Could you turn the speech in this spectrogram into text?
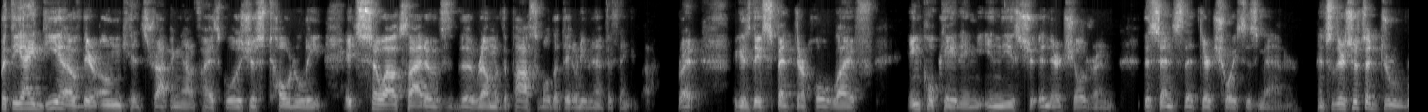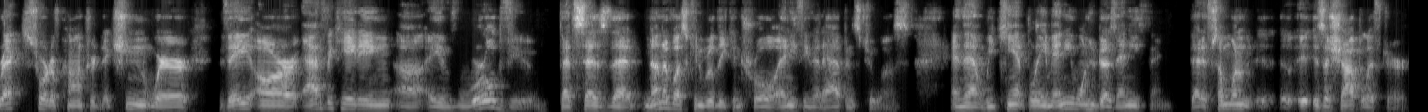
But the idea of their own kids dropping out of high school is just totally, it's so outside of the realm of the possible that they don't even have to think about it right? Because they've spent their whole life inculcating in these in their children the sense that their choices matter. And so there's just a direct sort of contradiction where they are advocating uh, a worldview that says that none of us can really control anything that happens to us, and that we can't blame anyone who does anything. That if someone is a shoplifter,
